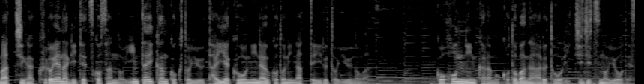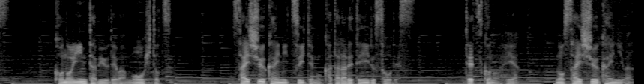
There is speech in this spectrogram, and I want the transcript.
マッチが黒柳徹子さんの引退勧告という大役を担うことになっているというのはご本人からも言葉がある通り事実のようです。このインタビューではもう一つ最終回についても語られているそうです「徹子の部屋」の最終回には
